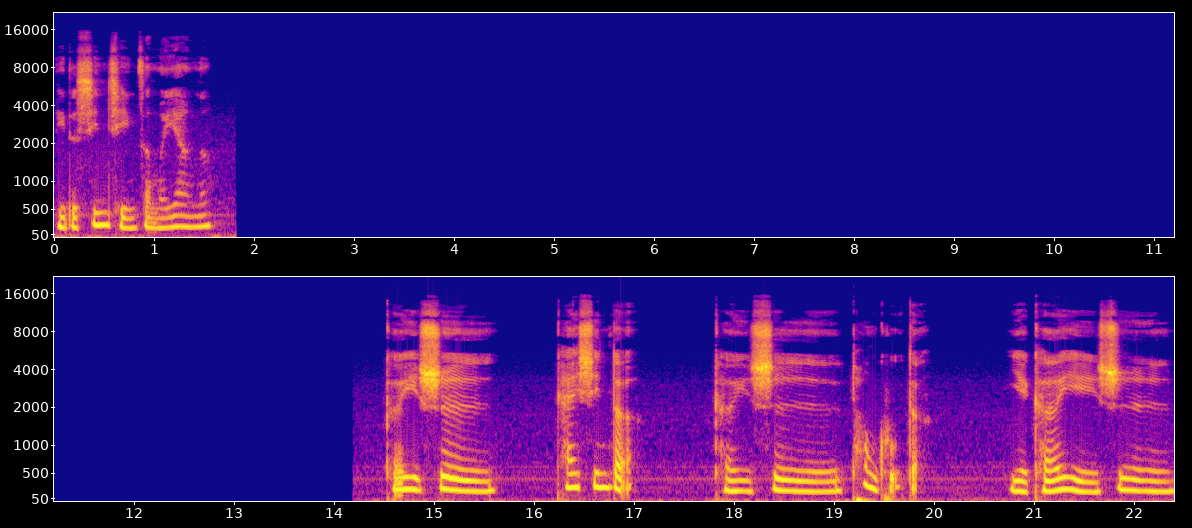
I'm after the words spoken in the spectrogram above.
你的心情怎么样呢？可以是开心的，可以是痛苦的，也可以是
